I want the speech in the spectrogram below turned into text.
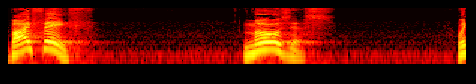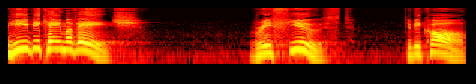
By faith, Moses, when he became of age, refused to be called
